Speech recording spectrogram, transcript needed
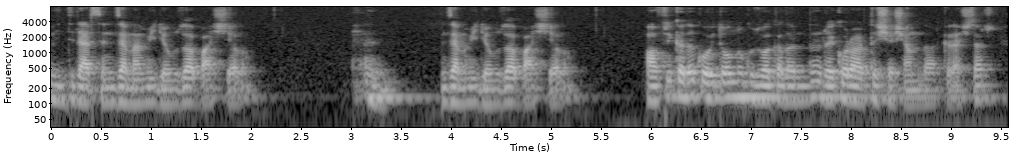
Dilerseniz hemen videomuza başlayalım. hemen videomuza başlayalım. Afrika'da Covid-19 vakalarında rekor artış yaşandı arkadaşlar.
